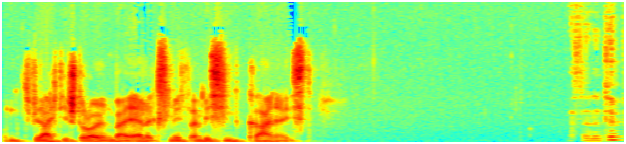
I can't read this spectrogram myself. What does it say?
und vielleicht die Streuung bei Alex Smith ein bisschen kleiner ist. Was ist dein Tipp?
